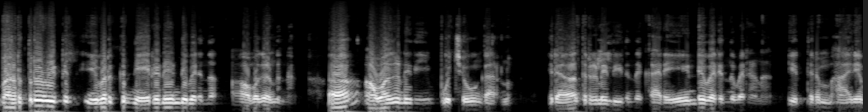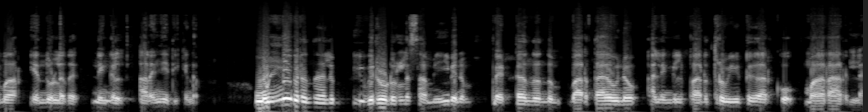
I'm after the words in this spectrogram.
ഭർത്തൃ വീട്ടിൽ ഇവർക്ക് നേരിടേണ്ടി വരുന്ന അവഗണന ആ അവഗണനയും പുച്ഛവും കാരണം രാത്രികളിൽ ഇരുന്ന് കരയേണ്ടി വരുന്നവരാണ് ഇത്തരം ഭാര്യമാർ എന്നുള്ളത് നിങ്ങൾ അറിഞ്ഞിരിക്കണം. ഉണ്ണി പിറന്നാലും ഇവരോടുള്ള സമീപനം പെട്ടെന്നൊന്നും ഭർത്താവിനോ അല്ലെങ്കിൽ ഭർത്തൃ വീട്ടുകാർക്കോ മാറാറില്ല.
